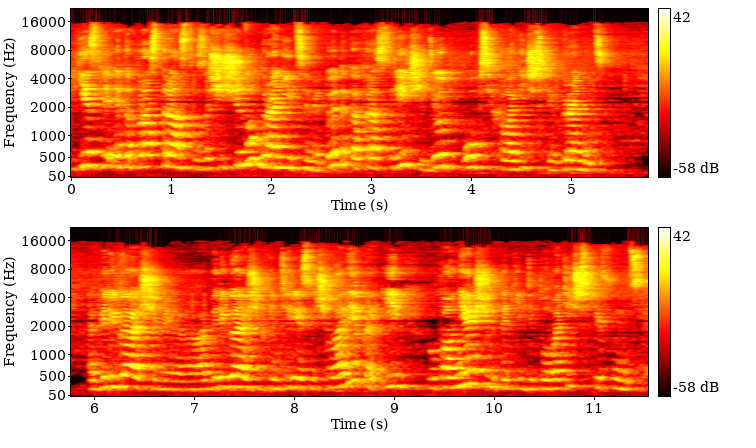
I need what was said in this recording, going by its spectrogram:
если это пространство защищено границами, то это как раз речь идет о психологических границах, оберегающими, оберегающих интересы человека и выполняющими такие дипломатические функции.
